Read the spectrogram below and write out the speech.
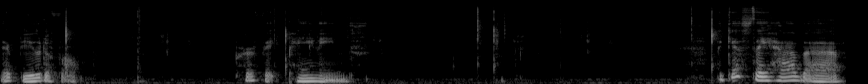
They're beautiful. Perfect paintings. I guess they have a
